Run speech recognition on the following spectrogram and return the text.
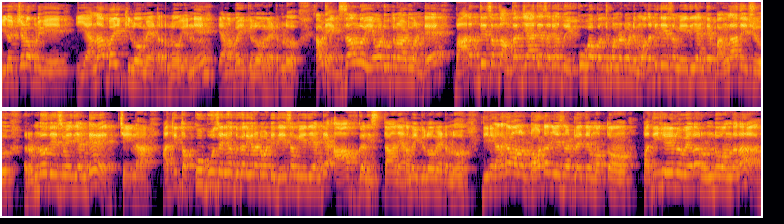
ఇది వచ్చేటప్పటికి ఎనభై కిలోమీటర్లు. ఎన్ని? ఎనభై కిలోమీటర్లు. కాబట్టి ఎగ్జామ్లో ఏం అడుగుతున్నాడు అంటే భారతదేశంతో అంతర్జాతీయ సరిహద్దు ఎక్కువగా పంచుకున్నటువంటి మొదటి దేశం ఏది అంటే బంగ్లాదేశ్. రెండో దేశం ఏది అంటే చైనా. అతి తక్కువ భూ సరిహద్దు కలిగినటువంటి దేశం ఏది అంటే ఆఫ్ఘనిస్తాన్. ఎనభై కిలోమీటర్లు. దీని కనుక మనం టోటల్ చేసినట్లయితే మొత్తం పదిహేను వేల రెండు వందల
